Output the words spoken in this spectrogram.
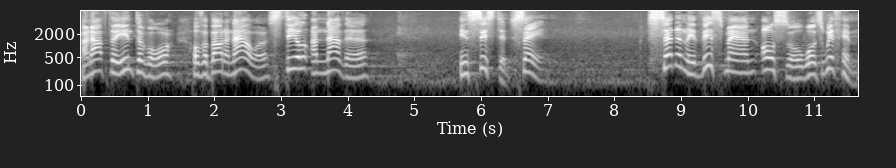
And after the interval of about an hour, still another insisted, saying, Suddenly this man also was with him,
